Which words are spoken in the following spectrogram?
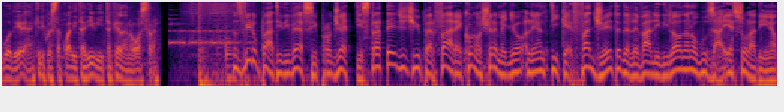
godere anche di questa qualità di vita che è la nostra sviluppati diversi progetti strategici per fare conoscere meglio le antiche faggete delle valli di Lodano, Busai e Soladino,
